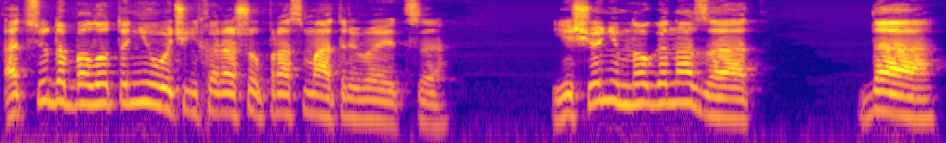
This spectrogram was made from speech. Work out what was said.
отсюда болото не очень хорошо просматривается еще немного назад. Да,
